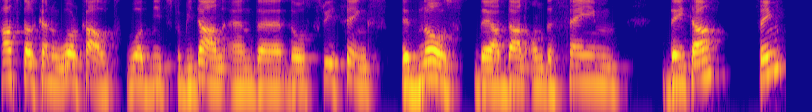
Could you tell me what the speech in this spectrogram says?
Haskell can work out what needs to be done and uh, those three things, it knows they are done on the same data thing.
